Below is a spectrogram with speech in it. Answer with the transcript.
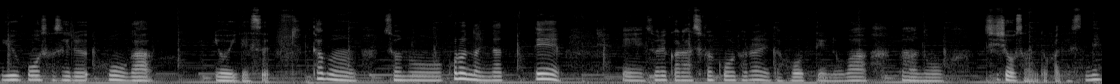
融合させる方が良いです。多分そのコロナになって、えー、それから資格を取られた方っていうのは、まあ、あの師匠さんとかですね。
